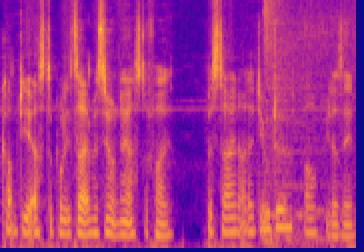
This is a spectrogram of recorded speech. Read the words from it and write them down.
kommt die erste Polizeimission, der erste Fall. Bis dahin, alle Dude, auf Wiedersehen.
